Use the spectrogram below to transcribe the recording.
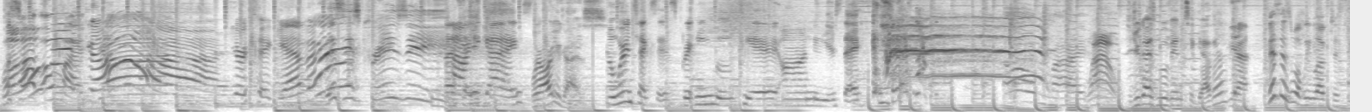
What's up? Oh my god! You're together? This is crazy. How are you guys? Where are you guys? Uh, We're in Texas. Brittany moved here on New Year's Day. Oh my. Wow. Did you guys move in together? Yeah. This is what we love to see.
